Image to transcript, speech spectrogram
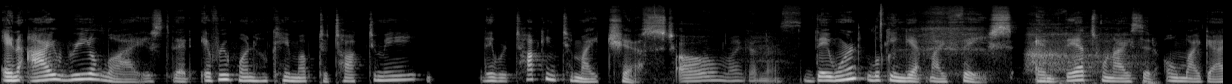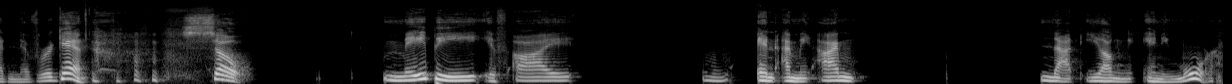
And I realized that everyone who came up to talk to me, they were talking to my chest. Oh my goodness. They weren't looking at my face. And that's when I said, oh my God, never again. so maybe if I, and I mean, I'm not young anymore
